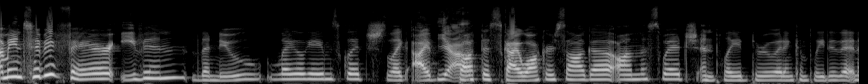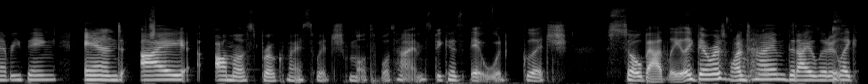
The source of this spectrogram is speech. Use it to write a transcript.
I mean, to be fair, even the new Lego games glitch, like I Yeah. bought the Skywalker saga on the Switch and played through it and completed it and everything. And I almost broke my Switch multiple times because it would glitch so badly. Like there was one time that I literally like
